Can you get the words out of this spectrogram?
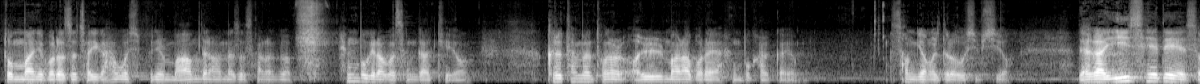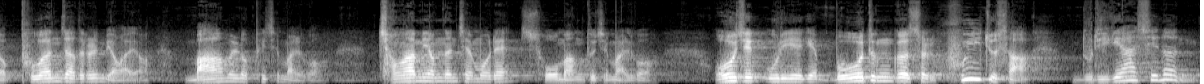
돈 많이 벌어서 자기가 하고 싶은 일 마음대로 하면서 사는 거 행복이라고 생각해요. 그렇다면 돈을 얼마나 벌어야 행복할까요? 성경을 들어보십시오. 내가 이 세대에서 부한 자들을 명하여 마음을 높이지 말고 정함이 없는 재물에 소망 두지 말고 오직 우리에게 모든 것을 후히 주사 누리게 하시는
